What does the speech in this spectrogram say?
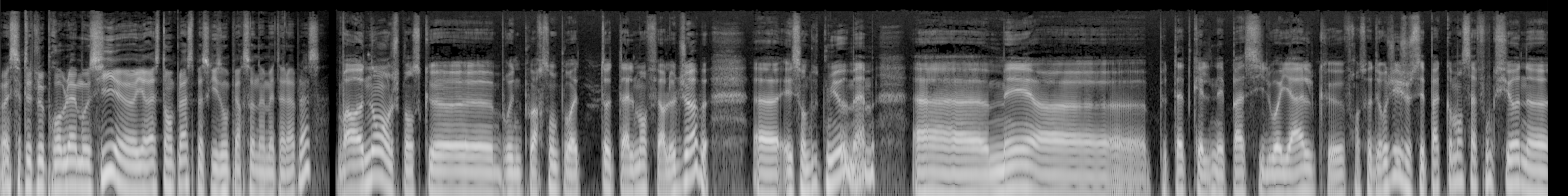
Ouais, c'est peut-être le problème aussi. euh, ils restent en place parce qu'ils ont personne à mettre à la place? Bon, non, je pense que Brune Poisson pourrait totalement faire le job, euh, et sans doute mieux même, mais peut-être qu'elle n'est pas si loyale que François de Rugy. Je ne sais pas comment ça fonctionne,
